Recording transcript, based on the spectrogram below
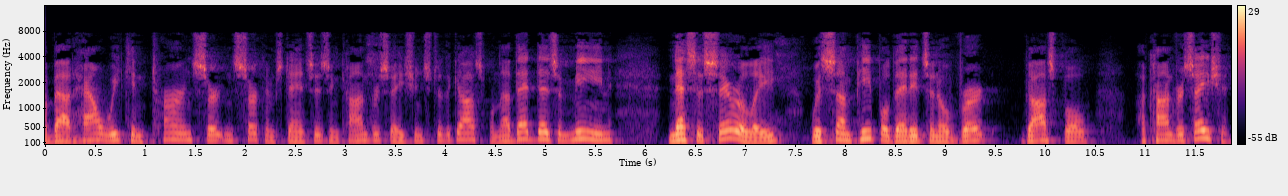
about how we can turn certain circumstances and conversations to the gospel. Now that doesn't mean necessarily with some people that it's an overt gospel a conversation.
